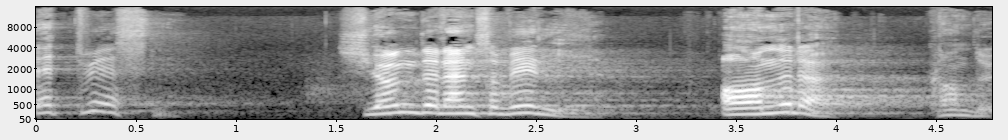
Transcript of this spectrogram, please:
Ett vesen. Skjønn det, den som vil. Ane det kan du.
